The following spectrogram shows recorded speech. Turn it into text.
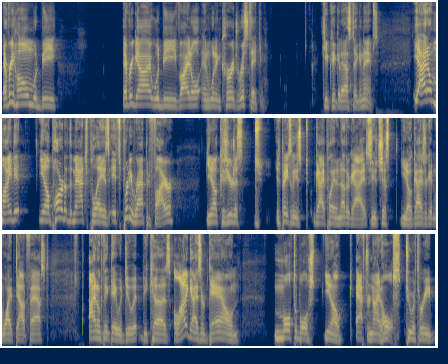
Every home would be Every guy would be vital and would encourage risk taking. Keep kicking ass, taking names. Yeah, I don't mind it. You know, part of the match play is it's pretty rapid fire, you know, because you're just, it's basically just guy playing another guy. So it's just, you know, guys are getting wiped out fast. I don't think they would do it because a lot of guys are down multiple, you know, after nine holes, two or three,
